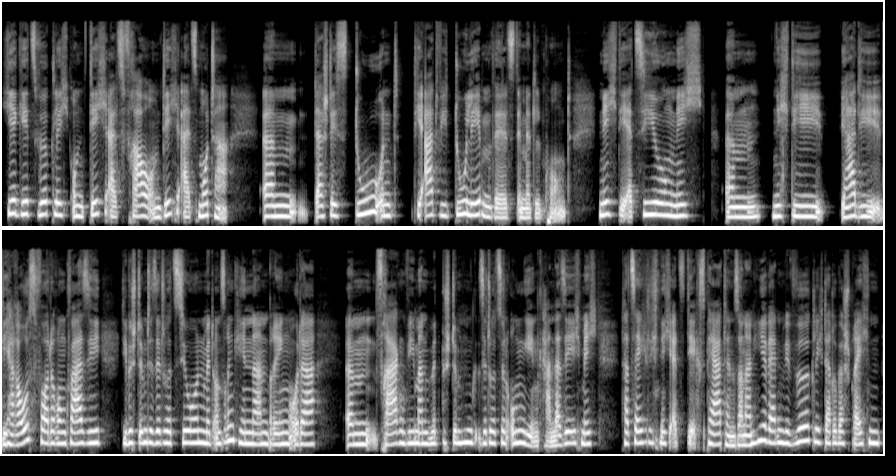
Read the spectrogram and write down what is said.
hier geht's wirklich um dich als Frau, um dich als Mutter. Ähm, da stehst du und die Art, wie du leben willst, im Mittelpunkt. Nicht die Erziehung, nicht, ähm, nicht die, ja, die, die Herausforderung quasi, die bestimmte Situationen mit unseren Kindern bringen oder ähm, fragen, wie man mit bestimmten Situationen umgehen kann. Da sehe ich mich tatsächlich nicht als die Expertin, sondern hier werden wir wirklich darüber sprechen,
